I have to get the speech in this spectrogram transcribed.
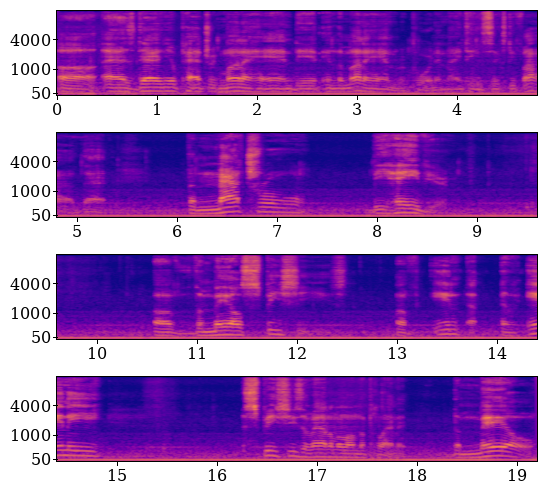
uh, as Daniel Patrick Moynihan did in the Moynihan Report in 1965, that the natural behavior of the male species of in of any species of animal on the planet, the male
